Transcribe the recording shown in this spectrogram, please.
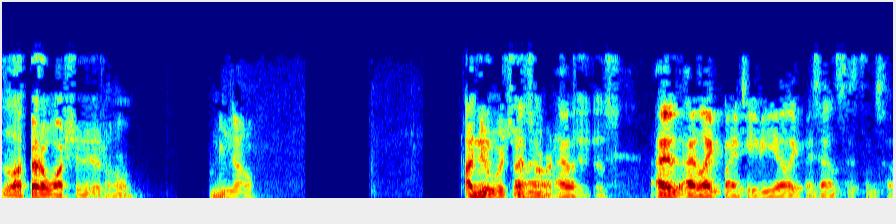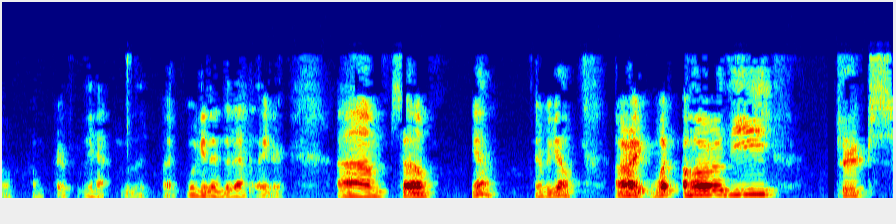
it's a lot better watching it at home. No. I do Mm, wish I I saw know. it I- I, I like my TV, I like my sound system, so I'm perfectly happy with it, but we'll get into that later. Um, so, yeah, there we go. Alright, what are the picks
